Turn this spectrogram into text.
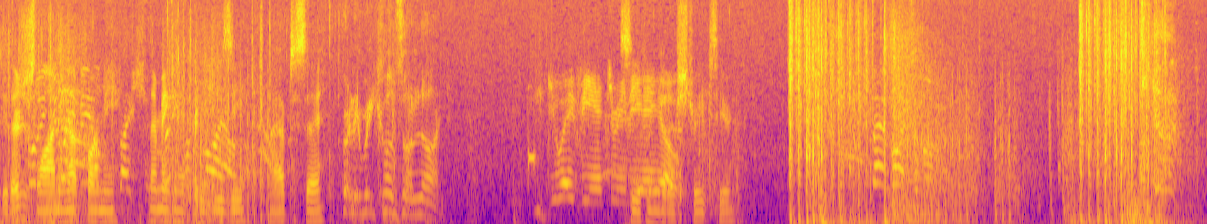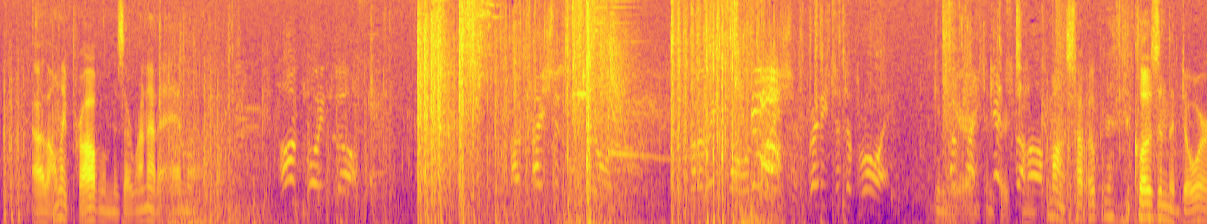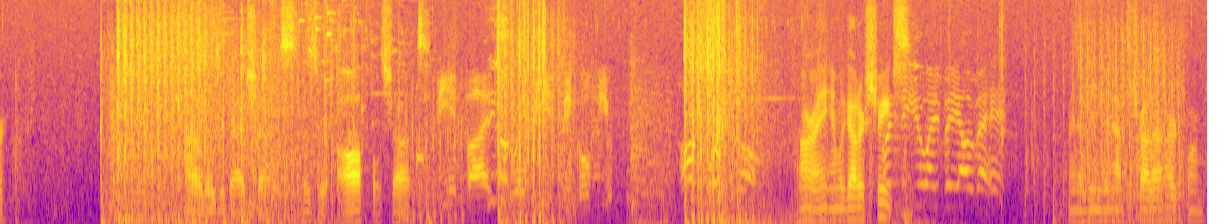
Dude, they're just lining up for me. They're making it pretty easy, I have to say. See if we can get our streaks here. Uh, the only problem is I run out of ammo. Give me your M13. Come on, stop opening, closing the door. Oh, those are bad shots. Those are awful shots. Alright, and we got our streaks. I I didn't even have to try that hard for him.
